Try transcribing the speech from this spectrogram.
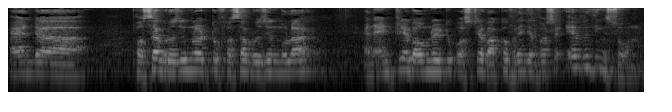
and uh, fossa to fossa and anterior boundary to posterior buccopharyngeal fossa, everything shown.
